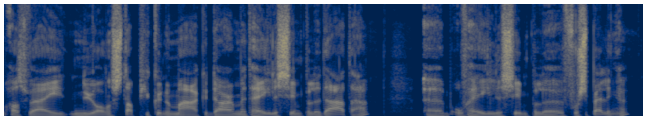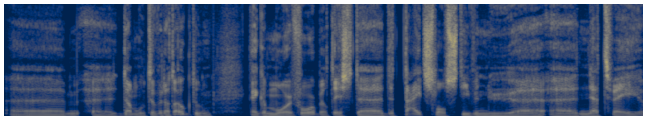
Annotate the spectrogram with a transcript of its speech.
Als wij nu al een stapje kunnen maken daar met hele simpele data. Ehm, of hele simpele voorspellingen, ehm, eh, dan moeten we dat ook doen. Ik denk een mooi voorbeeld is de, de tijdslots die we nu eh, eh, net twee,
